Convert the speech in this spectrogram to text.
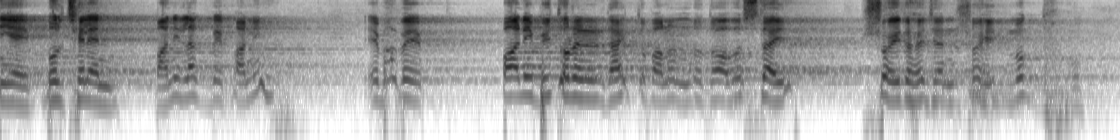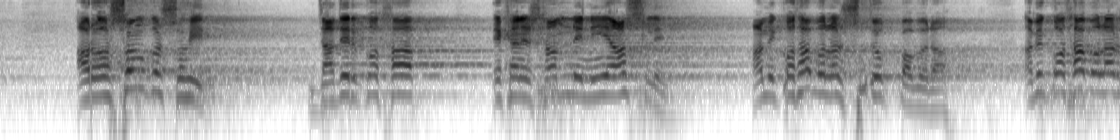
নিয়ে বলছিলেন, পানি লাগবে, পানি? এভাবে পানি বিতরণের দায়িত্ব পালনরত অবস্থায় শহীদ হয়েছেন শহীদ মুগ্ধ। আরও অসংখ্য শহীদ যাদের কথা এখানে সামনে নিয়ে আসলে আমি কথা বলার সুযোগ পাবো না। আমি কথা বলার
